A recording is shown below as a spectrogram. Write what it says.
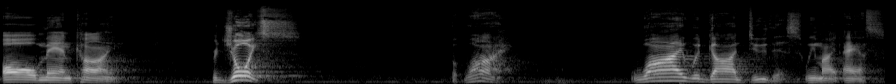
all mankind. Rejoice. But why? Why would God do this, we might ask?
